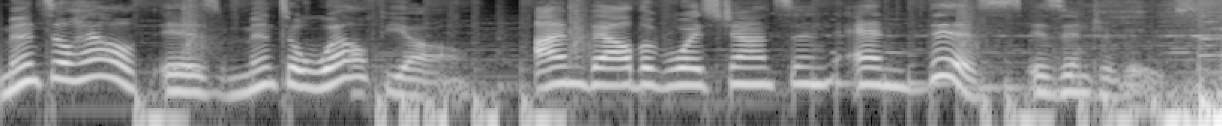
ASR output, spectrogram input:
Mental health is mental wealth, y'all. I'm Val the Voice Johnson, and this is Interludes.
